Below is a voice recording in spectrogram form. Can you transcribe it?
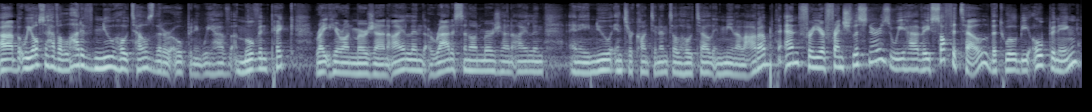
Uh, but we also have a lot of new hotels that are opening. We have a Movenpick right here on Marjan Island, a Radisson on Marjan Island, and a new intercontinental hotel in Mina Al Arab. And for your French listeners, we have a Sofitel that will be opening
